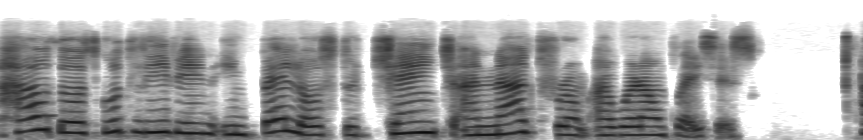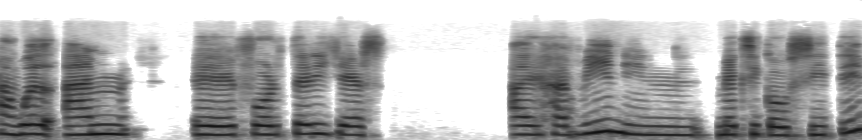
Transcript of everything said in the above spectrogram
how does good living impel us to change and act from our own places? And well, I'm uh, for 30 years, I have been in Mexico City,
